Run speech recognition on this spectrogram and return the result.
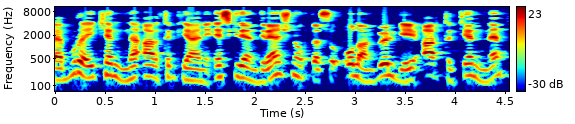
E, burayı kendine artık yani eskiden direnç noktası olan bölgeyi artık kendine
